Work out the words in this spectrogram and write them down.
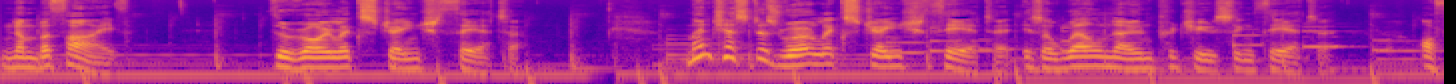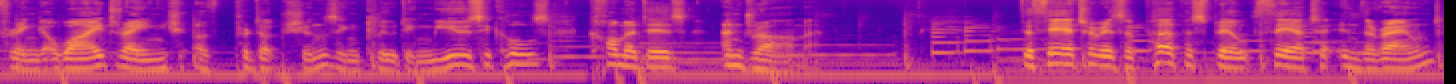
Number 5 The Royal Exchange Theatre. Manchester's Royal Exchange Theatre is a well known producing theatre offering a wide range of productions including musicals, comedies, and drama. The theatre is a purpose built theatre in the round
